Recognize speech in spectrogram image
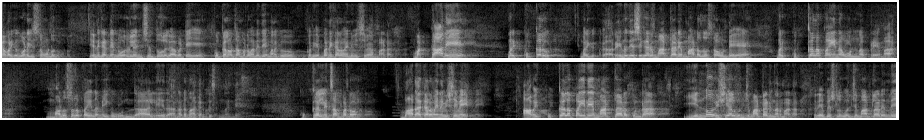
ఎవరికి కూడా ఇష్టం ఉండదు. ఎందుకంటే నోరు లేని జంతువులు కాబట్టి కుక్కలను చంపడం అనేది మనకు కొద్దిగా ఇబ్బందికరమైన విషయమే అనమాట బట్ కానీ మరి కుక్కలు మరి రేణుదేశ్ గారు మాట్లాడే మాటలు చూస్తూ ఉంటే మరి కుక్కల పైన ఉన్న ప్రేమ మనుషుల పైన మీకు ఉందా లేదా అన్నట్టు నాకు అనిపిస్తుందండి. కుక్కల్ని చంపడం బాధాకరమైన విషయమే. ఆమె కుక్కలపైనే మాట్లాడకుండా ఎన్నో విషయాల గురించి మాట్లాడింది అనమాట రేపిస్టుల గురించి మాట్లాడింది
